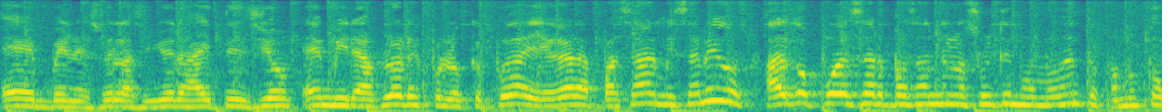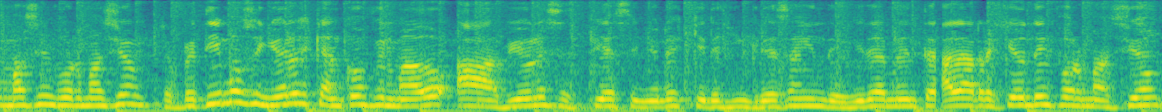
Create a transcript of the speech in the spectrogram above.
en Venezuela. Señores, hay tensión en Miraflores por lo que pueda llegar a pasar, mis amigos. Algo puede estar pasando en los últimos momentos. Vamos con más información. Repetimos, señores, que han confirmado a aviones espías, señores, quienes ingresan indebidamente a la región de información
